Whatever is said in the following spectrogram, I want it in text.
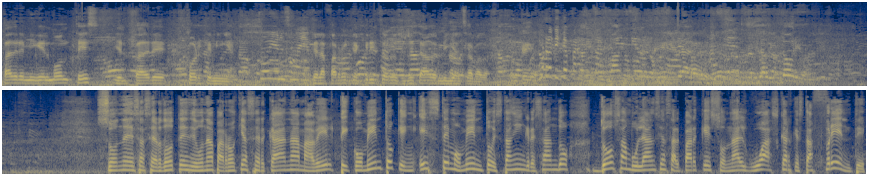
Padre Miguel Montes y el Padre Jorge Miñán, de la parroquia Cristo Resucitado en Villa El Salvador. Un ratito para son eh, sacerdotes de una parroquia cercana a Mabel. Te comento que en este momento están ingresando dos ambulancias al Parque Zonal Huáscar, que está frente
